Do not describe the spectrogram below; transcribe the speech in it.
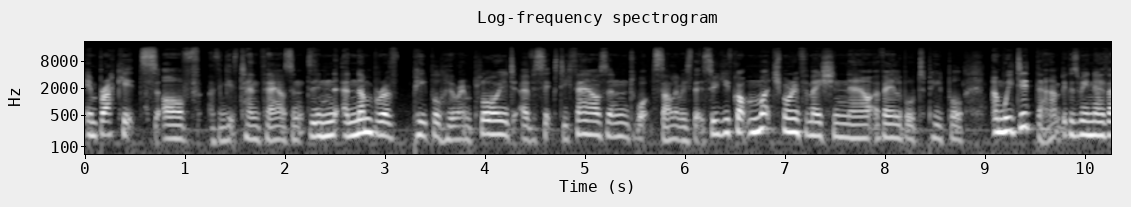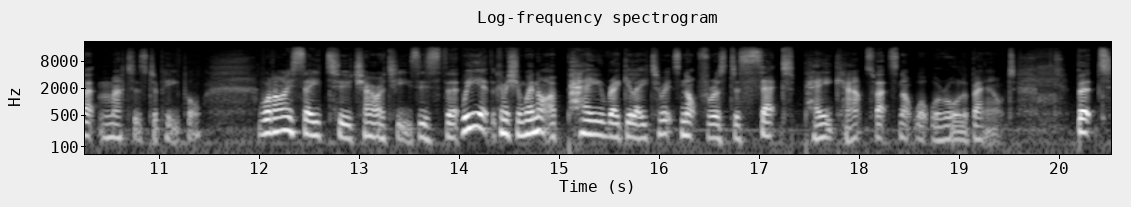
in brackets of, I think it's 10,000, a number of people who are employed, over 60,000, what salaries that. So you've got much more information now available to people. And we did that because we know that matters to people. What I say to charities is that we at the Commission, we're not a pay regulator. It's not for us to set pay caps. That's not what we're all about. But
